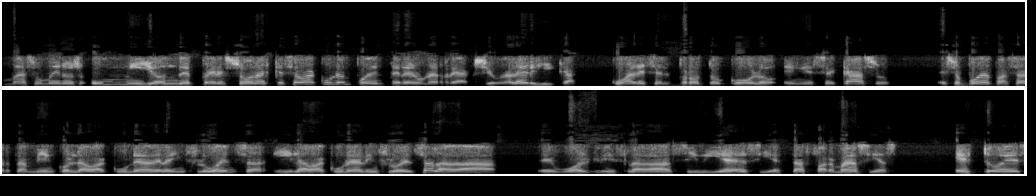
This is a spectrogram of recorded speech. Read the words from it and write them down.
más o menos un millón de personas que se vacunan pueden tener una reacción alérgica. ¿Cuál es el protocolo en ese caso? Eso puede pasar también con la vacuna de la influenza y la vacuna de la influenza la da eh, Walgreens, la da CVS y estas farmacias. Esto es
